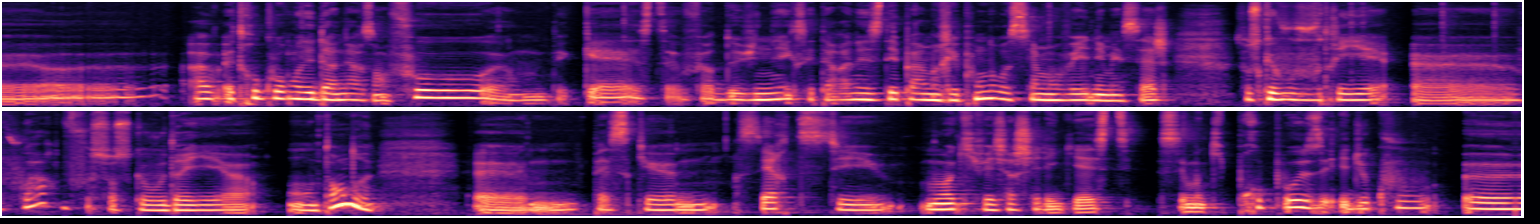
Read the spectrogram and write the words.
euh, être au courant des dernières infos, des guests, vous faire deviner, etc. N'hésitez pas à me répondre aussi, à m'envoyer des messages sur ce que vous voudriez voir, sur ce que vous voudriez entendre. Euh, parce que certes, c'est moi qui vais chercher les guests, c'est moi qui propose et du coup, euh,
